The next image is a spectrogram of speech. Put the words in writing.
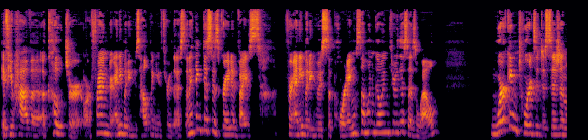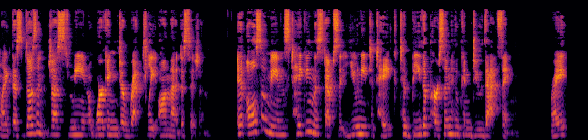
If you have a, a coach or, or a friend or anybody who's helping you through this, and I think this is great advice for anybody who is supporting someone going through this as well. Working towards a decision like this doesn't just mean working directly on that decision. It also means taking the steps that you need to take to be the person who can do that thing, right?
